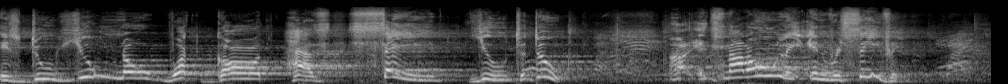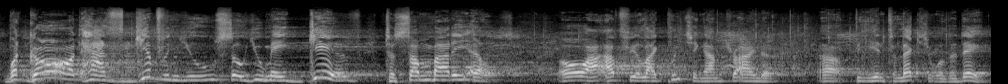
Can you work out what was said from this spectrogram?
is do you know what God has saved you to do? Uh, it's not only in receiving, but God has given you so you may give to somebody else. Oh, I, I feel like preaching. I'm trying to uh, be intellectual today.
